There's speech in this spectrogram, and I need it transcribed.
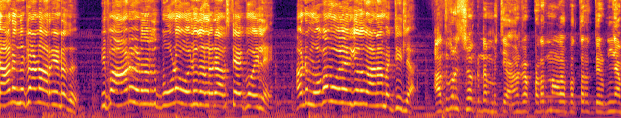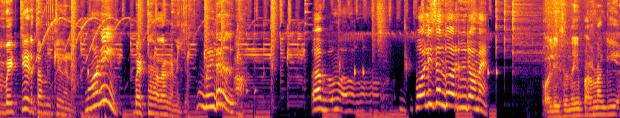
ഞാൻ എന്നിട്ടാണോ അറിയേണ്ടത്? ഇപ്പൊ ആട് കിടന്നിടത്ത് പൂട പോലും എന്നുള്ളൊരു അവസ്ഥയായി പോയില്ലേ? അവന്റെ മുഖം പോലും എനിക്കൊന്നും കാണാൻ പറ്റിയില്ല. അത് പ്രശ്നമൊക്കെ അമ്മച്ചി. അവരുടെ പടന്നുള്ള പത്രത്തിൽ ഞാൻ വെട്ടിയെടുത്ത അമ്മച്ചി കാണും മോണി? വെട്ടാതെ കാണിക്കും. മിണ്ടരുത്. ആ, പോലീസ് എന്ത് പറഞ്ഞു പോലീസ് എന്തെങ്കിലും പറഞ്ഞെങ്കിൽ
